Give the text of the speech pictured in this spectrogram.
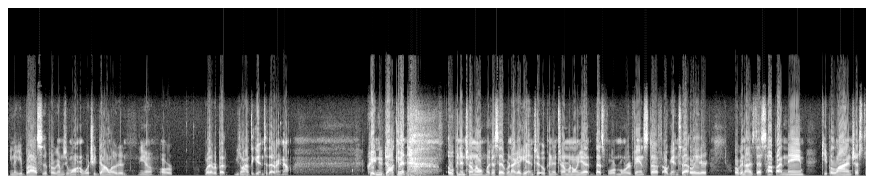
You know, you browse to the programs you want or what you downloaded, you know, or whatever, but you don't have to get into that right now. Create a new document, open in terminal. Like I said, we're not going to get into open in terminal yet. That's for more advanced stuff. I'll get into that later. Organize desktop by name, keep a line, just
